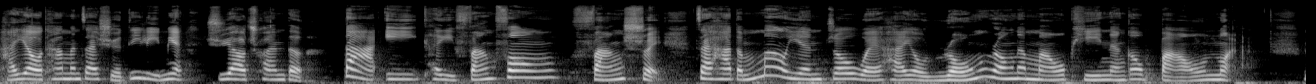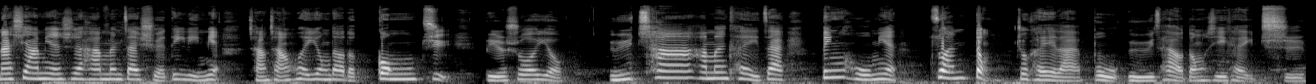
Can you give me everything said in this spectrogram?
还有他们在雪地里面需要穿的。大衣可以防风防水，在它的帽檐周围还有绒绒的毛皮，能够保暖。那下面是他们在雪地里面常常会用到的工具，比如说有鱼叉，他们可以在冰湖面钻洞，就可以来捕鱼，才有东西可以吃。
